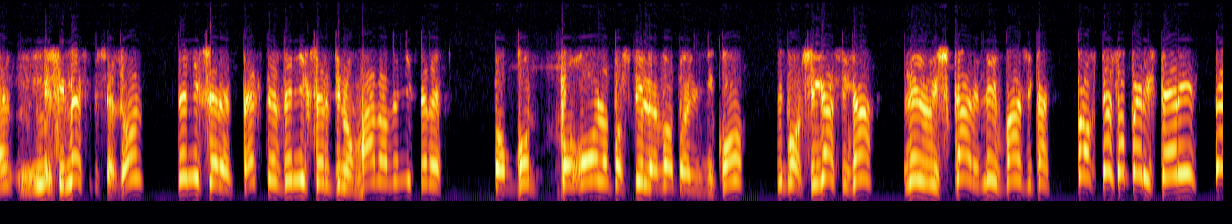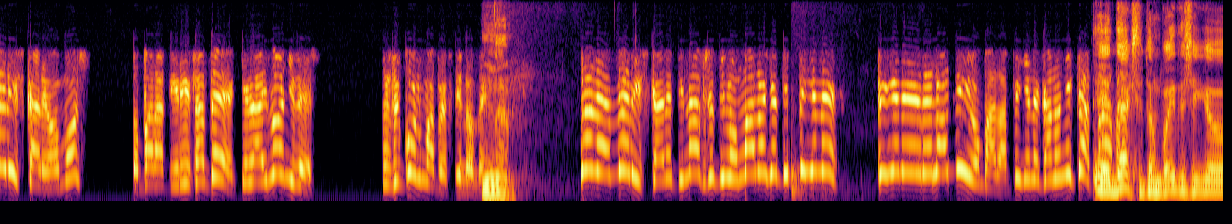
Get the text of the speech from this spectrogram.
ε, στη μέση της σεζόν δεν ήξερε παίκτες, δεν ήξερε την ομάδα, δεν ήξερε το, το, το, όλο το στυλ εδώ το ελληνικό. Λοιπόν, σιγά σιγά λέει ρισκάρει, λέει βάζει κάτι. Προχτές ο Περιστέρη δεν ρίσκαρε όμως. Το παρατηρήσατε, και λαϊδόνιδες. Στου δικούς μου απευθύνομαι. Ναι. Δεν, δεν ρίσκαρε, την άφησε την ομάδα γιατί πήγαινε, πήγαινε ρελαντή η ομάδα. Πήγαινε κανονικά. Ε, εντάξει, τον βοήθησε και ο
